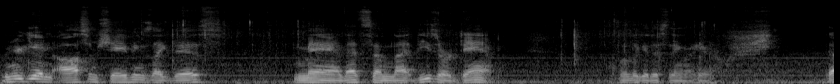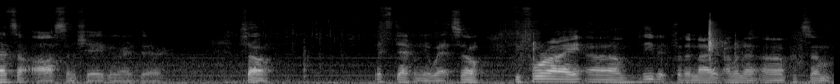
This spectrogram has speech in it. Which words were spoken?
when you're getting awesome shavings like this, man, that's some. These are damp. Well, look at this thing right here. That's an awesome shaving right there. So it's definitely wet. So before I um, leave it for the night, I'm gonna uh, put some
